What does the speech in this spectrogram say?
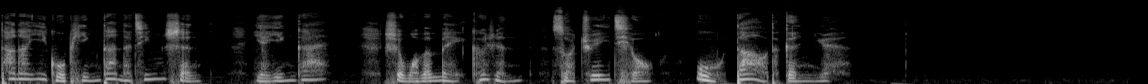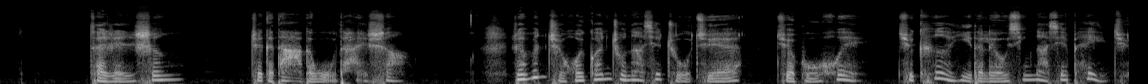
它那一股平淡的精神，也应该是我们每个人所追求。悟道的根源，在人生这个大的舞台上，人们只会关注那些主角，却不会去刻意的留心那些配角。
